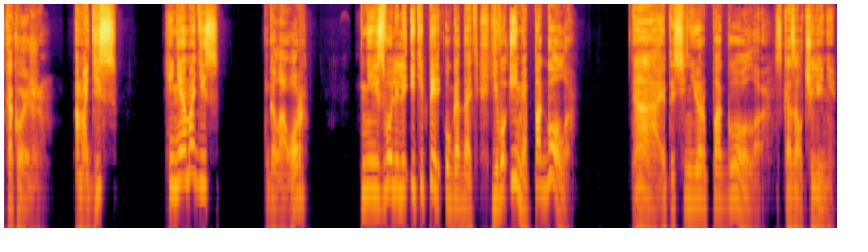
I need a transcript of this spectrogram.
Какой же? Амадис? И не Амадис. Галаор? Не изволили и теперь угадать. Его имя Паголо. А, это сеньор Паголо, сказал Челини.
